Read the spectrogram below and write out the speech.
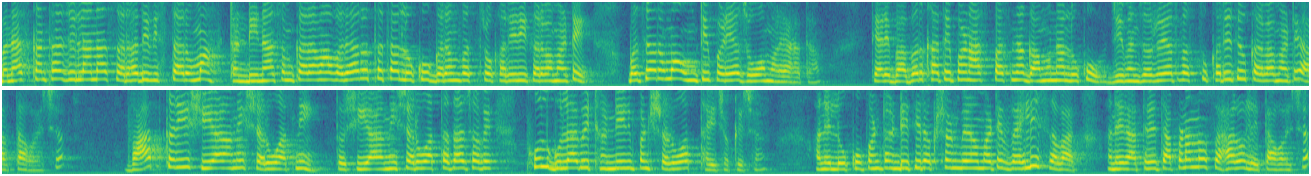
બનાસકાંઠા જિલ્લાના સરહદી વિસ્તારોમાં ઠંડીના ચમકારામાં વધારો થતાં લોકો ગરમ વસ્ત્રો ખરીદી કરવા માટે બજારોમાં ઉમટી પડ્યા જોવા મળ્યા હતા. ત્યારે બાબર ખાતે પણ આસપાસના ગામોના લોકો જીવન જરૂરિયાત વસ્તુ ખરીદી કરવા માટે આવતા હોય છે. વાત કરીએ શિયાળાની શરૂઆતની, તો શિયાળાની શરૂઆત થતાં જ હવે ફૂલ ગુલાબી ઠંડીની પણ શરૂઆત થઈ ચૂકી છે. અને લોકો પણ ઠંડીથી રક્ષણ મેળવવા માટે વહેલી સવાર અને રાત્રે તાપણાનો સહારો લેતા હોય છે.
